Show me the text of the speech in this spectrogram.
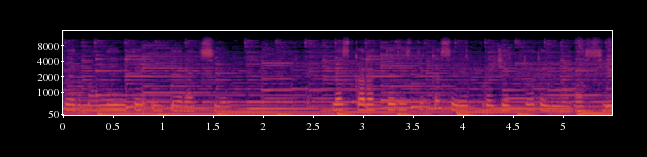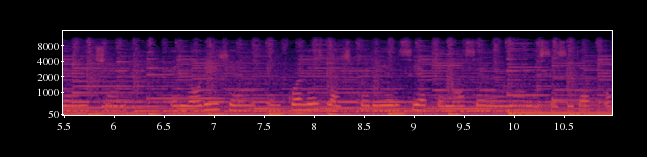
permanente interacción. Las características en el proyecto de innovación son el origen, el cual es la experiencia que nace de una necesidad o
